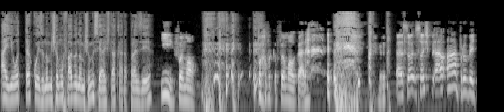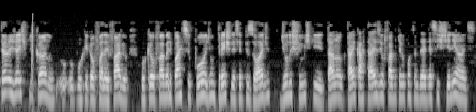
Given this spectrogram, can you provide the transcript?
Aí, outra coisa, não me chamo Fábio, não me chamo Sérgio, tá, cara? Prazer. Ih, foi mal. Pô, foi mal, cara. É, só, só ah, aproveitando e já explicando o, o, porquê que eu falei Fábio, porque o Fábio ele participou de um trecho desse episódio, de um dos filmes que tá, no, tá em cartaz e o Fábio teve a oportunidade de assistir ele antes.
